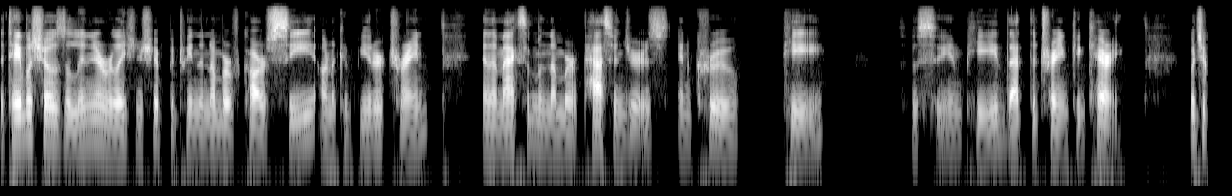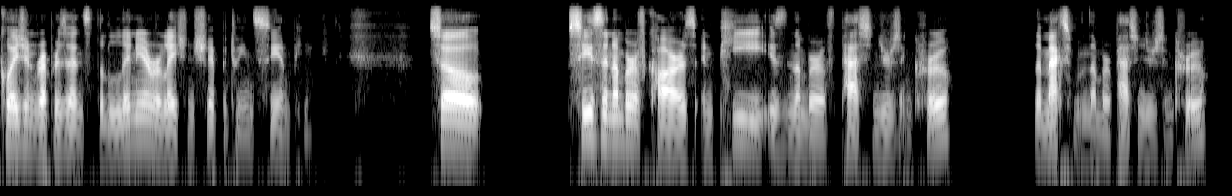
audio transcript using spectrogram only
The table shows the linear relationship between the number of cars C on a commuter train and the maximum number of passengers and crew P, so C and P, that the train can carry, which equation represents the linear relationship between C and P. So C is the number of cars and P is the number of passengers and crew, the maximum number of passengers and crew,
